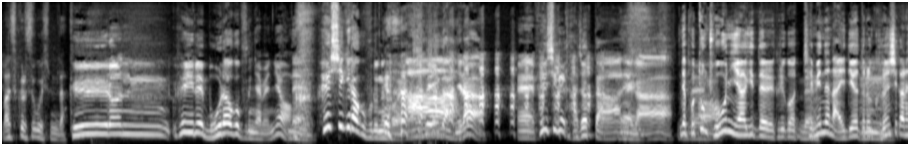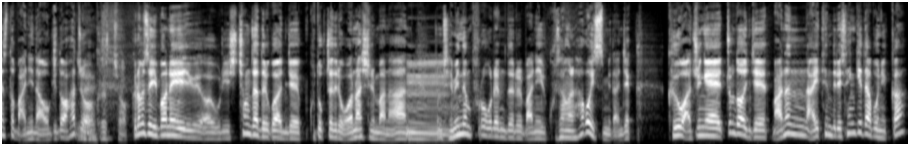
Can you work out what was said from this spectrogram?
마스크를 쓰고 있습니다 그런 회의를 뭐라고 부르냐면요. 네. 회식이라고 부르는 거예요. 아. 회의가 아니라 예, 회식을 가졌다 네. 내가. 근데 보통. 좋은 이야기들 그리고 네. 재밌는 아이디어들은 음. 그런 시간에서 더 많이 나오기도 하죠. 네, 그렇죠. 그러면서 이번에 어, 우리 시청자들과 이제 구독 자들이 원하실 만한 음. 좀 재밌는 프로그램들을 많이 구상을 하고 있습니다. 이제 그 와중에 좀 더 이제 많은 아이템들이 생기다 보니까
